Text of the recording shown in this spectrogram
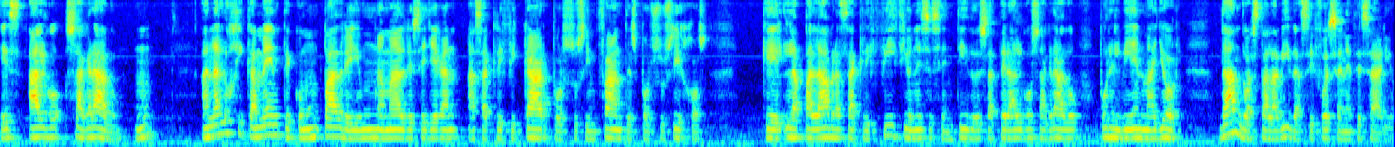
Es algo sagrado. Analógicamente, como un padre y una madre se llegan a sacrificar por sus infantes, por sus hijos, que la palabra sacrificio en ese sentido es hacer algo sagrado por el bien mayor, dando hasta la vida si fuese necesario.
